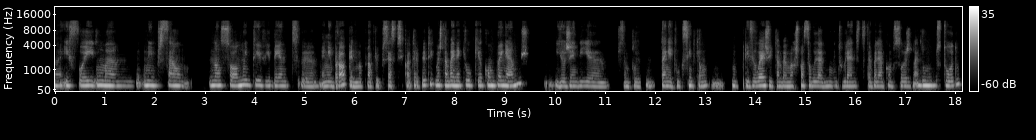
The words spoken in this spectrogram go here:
É? E foi uma, uma impressão não só muito evidente uh, em mim própria, no meu próprio processo psicoterapêutico, mas também naquilo que acompanhamos. E hoje em dia, por exemplo, tenho aquilo que sinto que é um, um privilégio e também uma responsabilidade muito grande de trabalhar com pessoas é, do mundo todo.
